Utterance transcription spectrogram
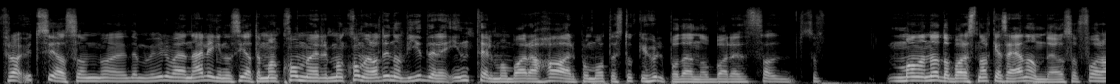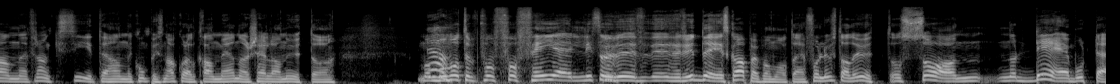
fra utsida som eh, Det vil være nærliggende å si at man kommer, man kommer aldri noe videre inntil man bare har på en måte stukket hull på den, og bare så, Man er nødt til å bare snakke seg gjennom det, og så får han Frank si til han kompisen akkurat hva han mener, og skjelle han ut. og man, Ja. man måtte få, få feie v- v- Rydde i skapet, på en måte. Få lufta det ut. Og så, når det er borte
